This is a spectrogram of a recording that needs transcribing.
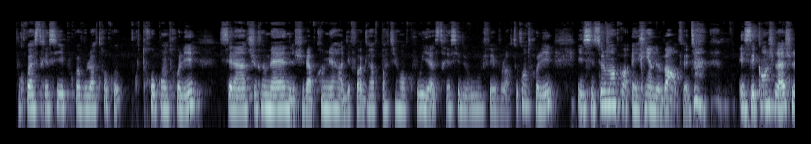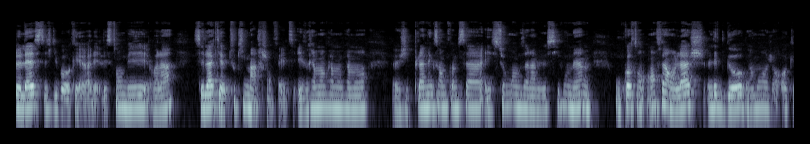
pourquoi stresser, pourquoi vouloir trop, trop contrôler? C'est la nature humaine. Je suis la première à des fois grave partir en couille, à stresser de ouf et vouloir tout contrôler. Et c'est seulement quand... Et rien ne va en fait. Et c'est quand je lâche, le laisse et je dis bon ok, allez, laisse tomber, voilà. C'est là qu'il y a tout qui marche en fait. Et vraiment, vraiment, vraiment, j'ai plein d'exemples comme ça et sûrement vous en avez aussi vous-même ou quand on, enfin on lâche, let go, vraiment genre ok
